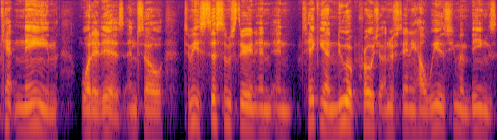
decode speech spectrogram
can't name what it is. And so to me, systems theory and, and, and taking a new approach to understanding how we as human beings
